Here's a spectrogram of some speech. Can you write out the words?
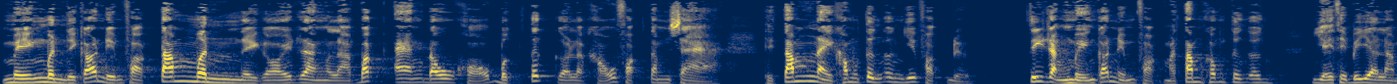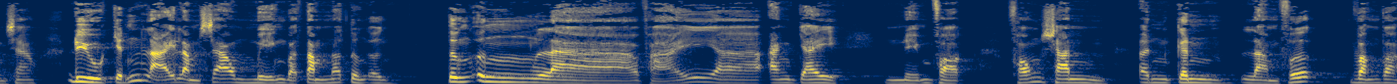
Miệng mình thì có niệm phật, tâm mình thì gọi rằng là bất an, đau khổ, bực tức, gọi là khẩu phật tâm xà. Thì tâm này không tương ưng với phật được. Tuy rằng miệng có niệm phật mà tâm không tương ưng. Vậy thì bây giờ làm sao? Điều chỉnh lại làm sao miệng và tâm nó tương ưng? Tương ưng là phải à, ăn chay, niệm phật, phóng sanh, in kinh, làm phước vân vân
